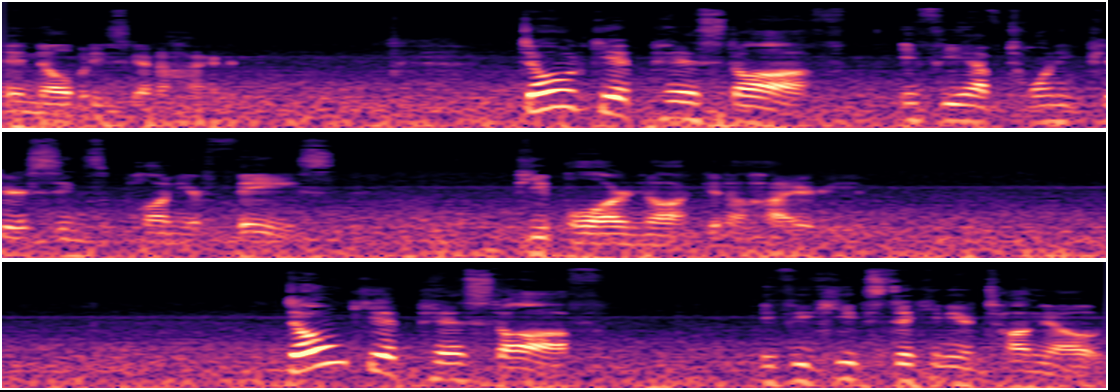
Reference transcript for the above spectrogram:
and nobody's going to hire you. Don't get pissed off if you have 20 piercings upon your face people are not going to hire you. don't get pissed off if you keep sticking your tongue out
